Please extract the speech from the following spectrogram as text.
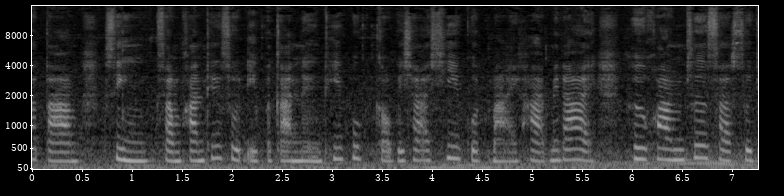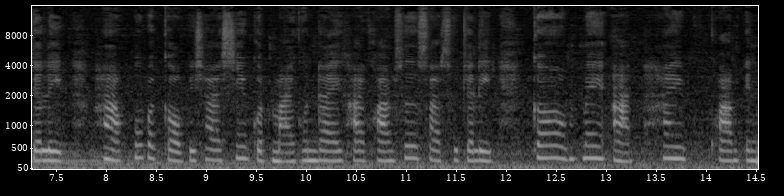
ก็ตาม สิ่งสำคัญที่สุดอีกประการหนึ่งที่ผู้ประกอบวิชาชีพกฎหมายขาดไม่ได้ คือความซื่อสัตย์สุจริต หากผู้ประกอบวิชาชีพกฎหมายคนใดขาดความซื่อสัตย์สุจริต ก็ไม่อาจให้ความเป็น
